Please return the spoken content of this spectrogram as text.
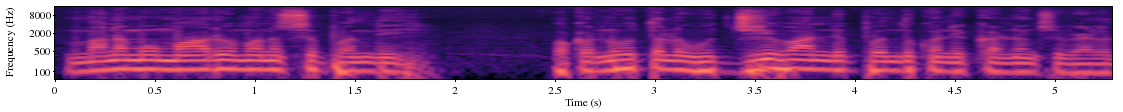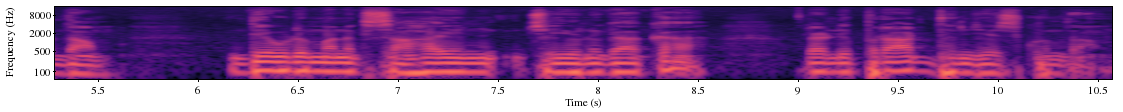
మనము మారు మనసు పొంది ఒక నూతన ఉజ్జీవాన్ని పొందుకొని ఇక్కడి నుంచి వెళదాం. దేవుడు మనకు సహాయం చేయునుగాక రండి ప్రార్థన చేసుకుందాం.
